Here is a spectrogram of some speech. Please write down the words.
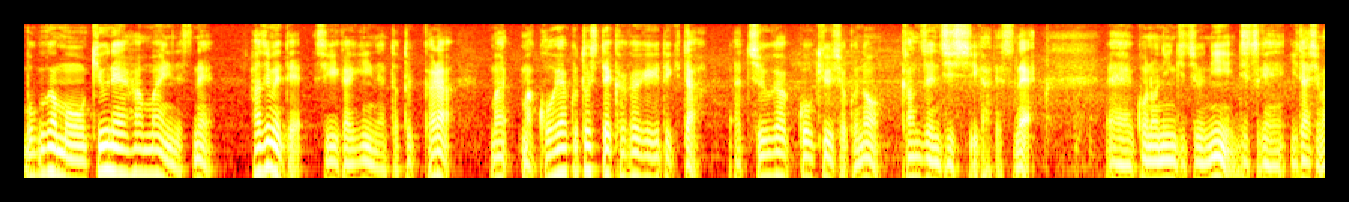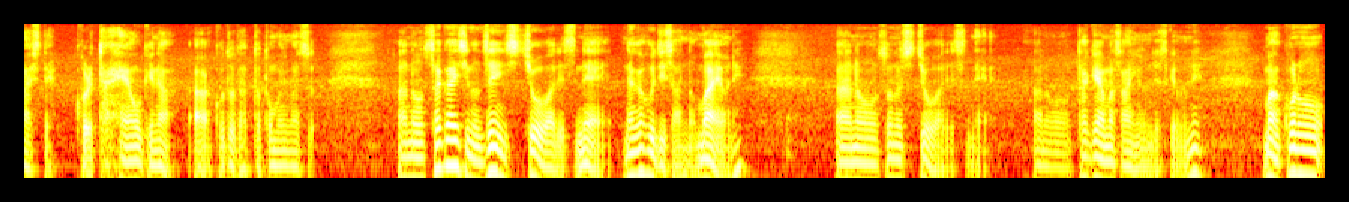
僕がもう9年半前にですね初めて市議会議員になった時から、ままあ、公約として掲げてきた中学校給食の完全実施がですね、えー、この任期中に実現いたしましてこれ大変大きなことだったと思います。あの堺市の前市長はですね長藤さんの前はねあのその市長はですねあの竹山さん言うんですけどねまあこの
